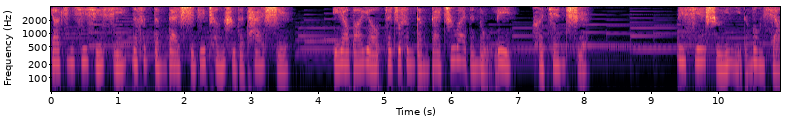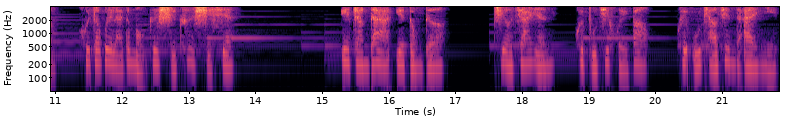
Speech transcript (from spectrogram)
要静心学习那份等待时机成熟的踏实，也要保有在这份等待之外的努力和坚持。那些属于你的梦想，会在未来的某个时刻实现。越长大越懂得，只有家人会不计回报，会无条件的爱你。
